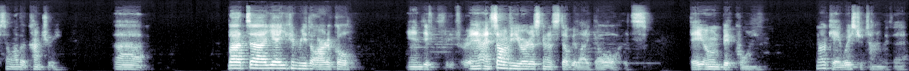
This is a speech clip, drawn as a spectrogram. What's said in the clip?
some other country. Uh, but uh, yeah, you can read the article, and if, if and some of you are just going to still be like, oh, it's they own Bitcoin. Okay, waste your time with that.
